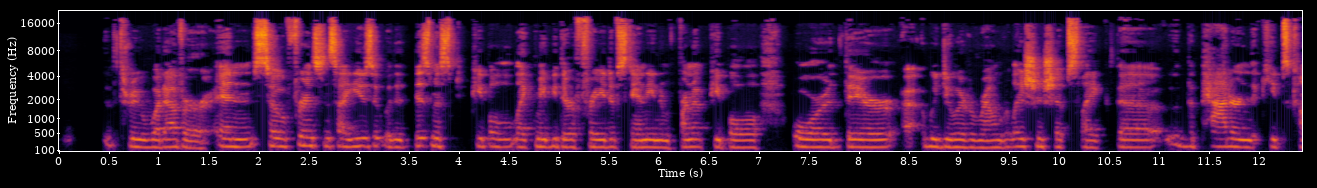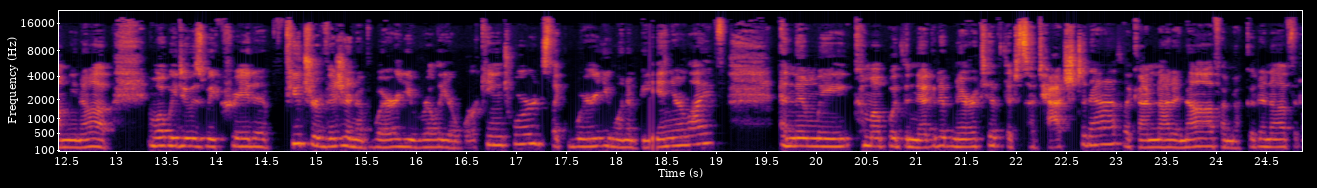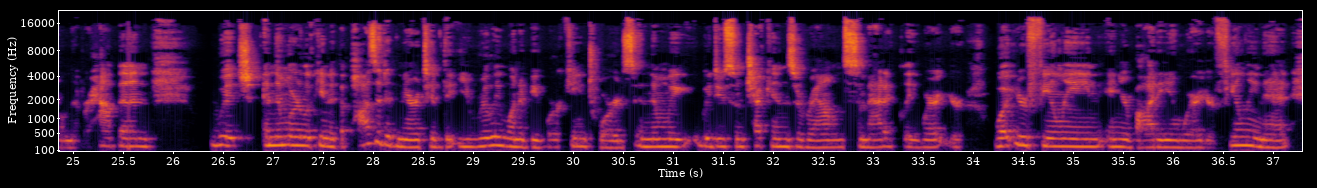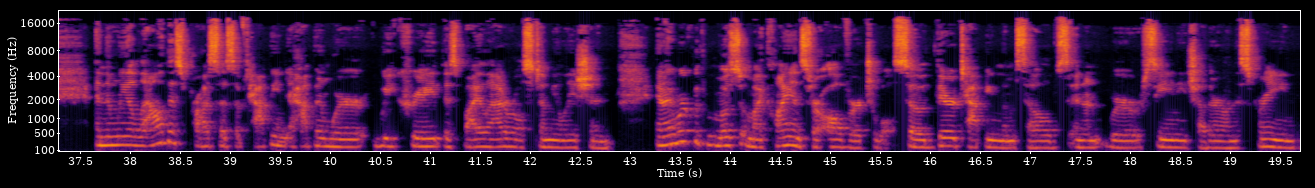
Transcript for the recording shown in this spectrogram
through whatever. And so, for instance, I use it with business people, like maybe they're afraid of standing in front of people, or they're, uh, we do it around relationships, like the, the pattern that keeps coming up. And what we do is we create a future vision of where you really are working towards, like where you want to be in your life. And then we come up with the negative narrative that's attached to that, like I'm not enough, I'm not good enough, it'll never happen which and then we're looking at the positive narrative that you really want to be working towards. And then we we do some check-ins around somatically where you're what you're feeling in your body and where you're feeling it. And then we allow this process of tapping to happen where we create this bilateral stimulation. And i work with most of my clients are all virtual so they're tapping themselves and we're seeing each other on the screen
